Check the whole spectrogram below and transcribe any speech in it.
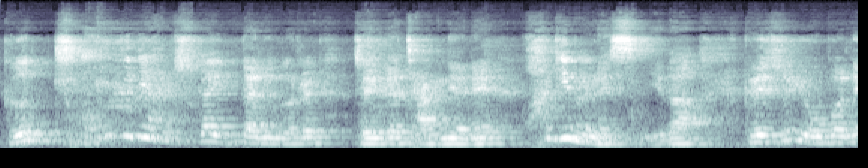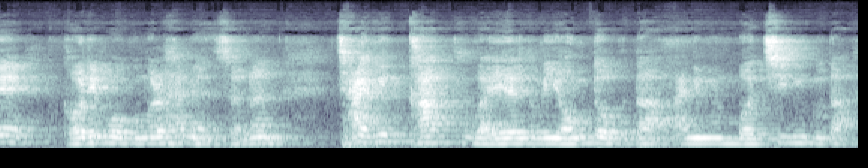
그건 충분히 할 수가 있다는 것을 저희가 작년에 확인을 했습니다. 그래서 요번에 거리 모금을 하면서는 자기 각 구가 예를 들면 영도구다 아니면 뭐 진구다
